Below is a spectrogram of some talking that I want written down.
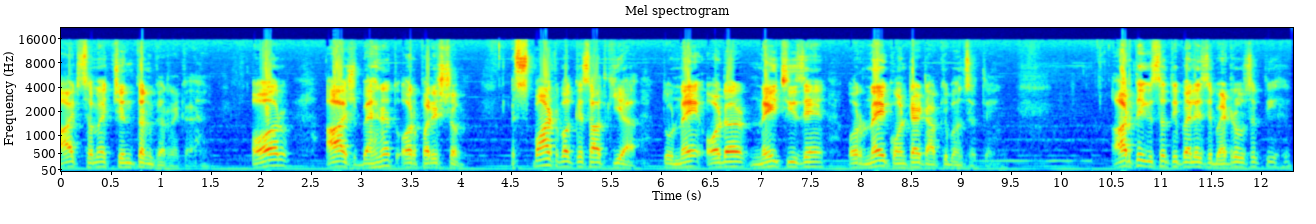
आज समय चिंतन करने का है। और आज मेहनत और परिश्रम स्मार्ट वर्क के साथ किया तो नए ऑर्डर नई चीज़ें और नए कॉन्टैक्ट आपके बन सकते हैं। आर्थिक स्थिति पहले से बेटर हो सकती है।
